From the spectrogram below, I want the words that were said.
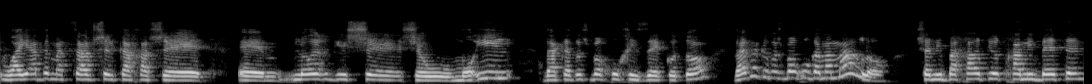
הוא היה במצב של ככה שלא הרגיש שהוא מועיל והקדוש ברוך הוא חיזק אותו ואז הקדוש ברוך הוא גם אמר לו שאני בחרתי אותך מבטן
